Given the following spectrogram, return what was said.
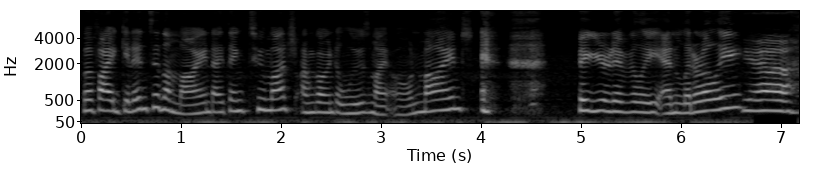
but if i get into the mind i think too much i'm going to lose my own mind figuratively and literally Yeah.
